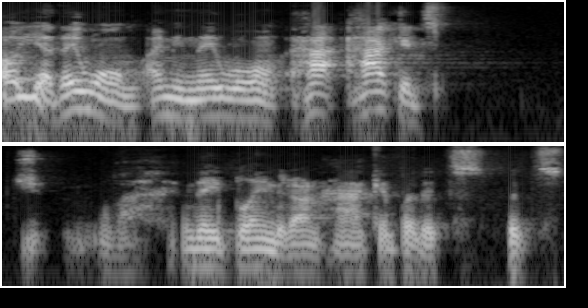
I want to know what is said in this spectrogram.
Oh yeah, they won't. I mean, they won't. Ha- Hackett's. They blame it on Hackett, but it's it's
